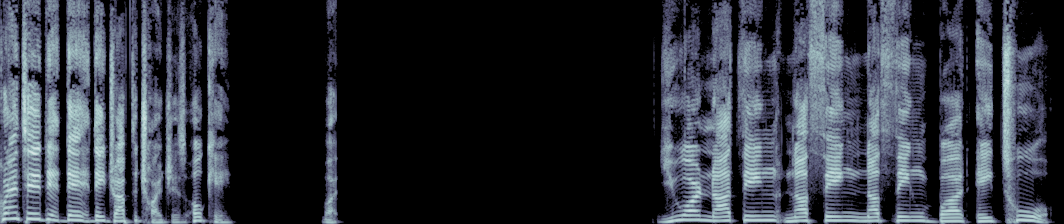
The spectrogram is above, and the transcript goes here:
Granted, they, they, they dropped the charges. Okay, but you are nothing, nothing, nothing but a tool.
